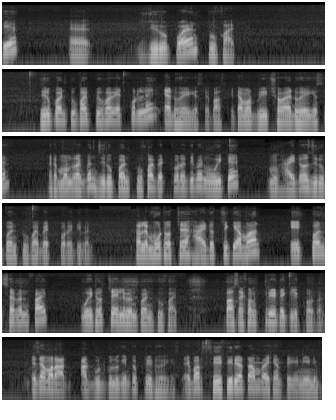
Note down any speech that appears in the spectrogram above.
দিয়ে zero point two five zero point two five two five add করলে অ্যাড হয়ে গেছে। বাস, এটা আমার ব্রিজ সহ অ্যাড হয়ে গেছে। এটা মনে রাখবেন, zero point two five add করে দিবেন উইটে এবং হাইডও zero point two five add করে দিবেন। তাহলে মোট হচ্ছে হাইট হচ্ছে কি আমার eight point seven five weight হচ্ছে ইলেভেন পয়েন্ট টু ফাইভ বাস, এখন ক্রিয়েটে ক্লিক করবেন। এই যে আমার আট আট বুটগুলো কিন্তু ক্রিয়েট হয়ে গেছে। এবার সেফ এরিয়াটা আমরা এখান থেকে নিয়ে নিব।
